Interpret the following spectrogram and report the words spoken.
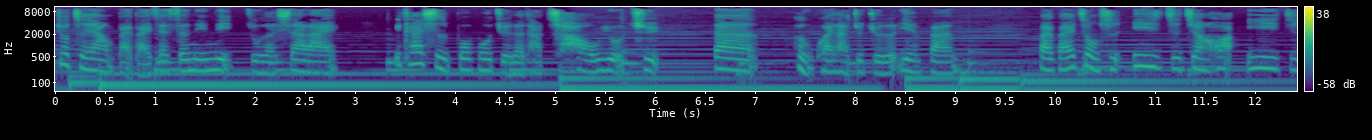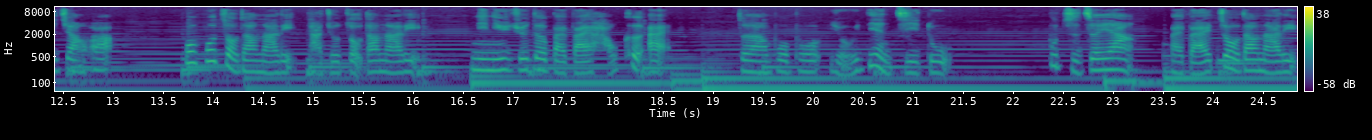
就这样，白白在森林里住了下来。一开始，波波觉得他超有趣，但很快他就觉得厌烦。白白总是一直讲话，一直讲话。波波走到哪里，他就走到哪里。妮妮觉得白白好可爱，这让波波有一点嫉妒。不止这样。白白走到哪里，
